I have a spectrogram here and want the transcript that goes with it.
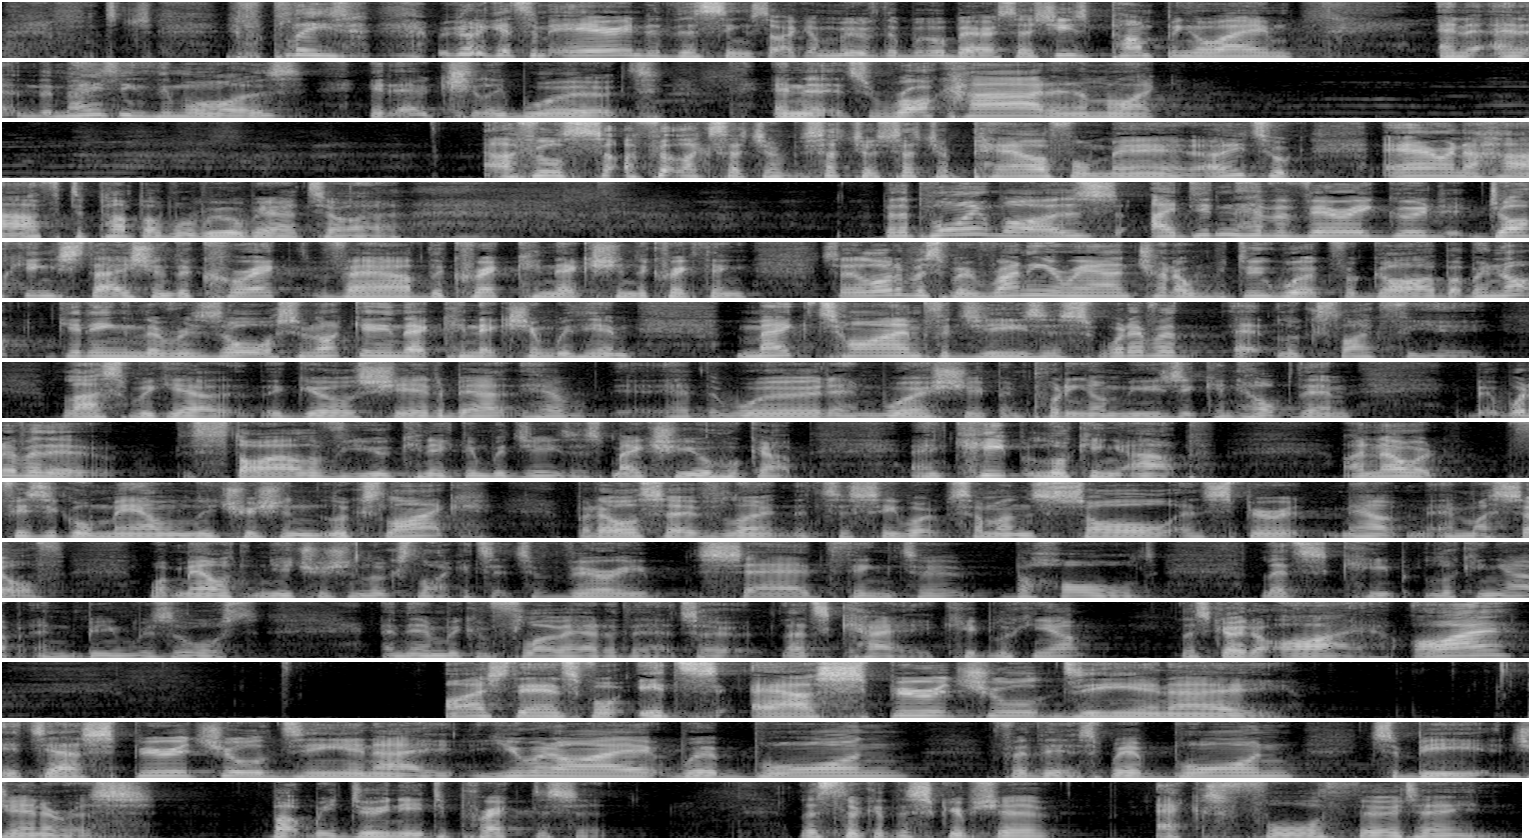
Please, we've got to get some air into this thing so I can move the wheelbarrow. So she's pumping away. And, and the amazing thing was, it actually worked. And it's rock hard. And I'm like, I feel so, I felt like such a such a such a powerful man. It only took an hour and a half to pump up a wheelbarrow tire. But the point was, I didn't have a very good docking station, the correct valve, the correct connection, the correct thing. So a lot of us we're running around trying to do work for God, but we're not getting the resource. We're not getting that connection with Him. Make time for Jesus, whatever that looks like for you. Last week, our, the girls shared about how, how the word and worship and putting on music can help them. But whatever the style of you connecting with Jesus. Make sure you hook up and keep looking up. I know what physical malnutrition looks like, but I also have learned to see what someone's soul and spirit and myself, what malnutrition looks like. It's, it's a very sad thing to behold. Let's keep looking up and being resourced, and then we can flow out of that. So that's K. Keep looking up. Let's go to I. I. I stands for it's our spiritual DNA. It's our spiritual DNA. You and I were born for this. We're born to be generous, but we do need to practice it. Let's look at the scripture Acts 4:13.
